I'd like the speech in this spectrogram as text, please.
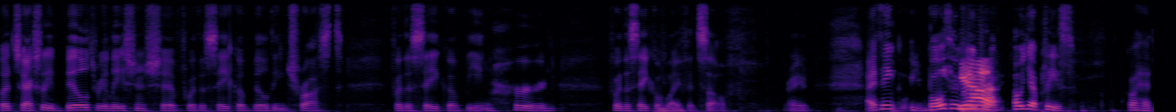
But to actually build relationship for the sake of building trust, for the sake of being heard, for the sake of life itself, right? I think both of yeah. you. Brought, oh, yeah, please. Go ahead.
